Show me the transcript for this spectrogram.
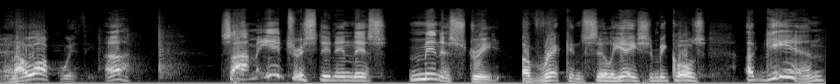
And I walk with him. Huh? So I'm interested in this ministry of reconciliation because, again,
